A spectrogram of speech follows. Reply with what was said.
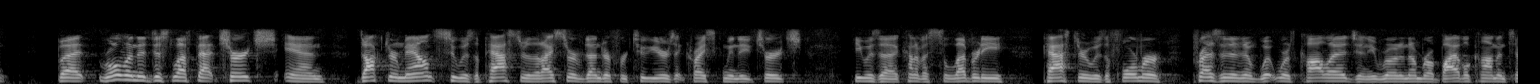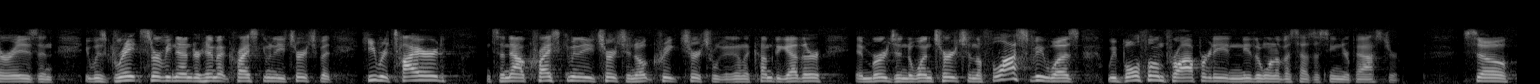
but Roland had just left that church, and Dr. Mounce, who was the pastor that I served under for two years at Christ Community Church, he was a kind of a celebrity pastor, was a former president of Whitworth College, and he wrote a number of Bible commentaries, and it was great serving under him at Christ Community Church, but he retired and so now Christ Community Church and Oak Creek Church were going to come together and merge into one church. And the philosophy was we both own property and neither one of us has a senior pastor. So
